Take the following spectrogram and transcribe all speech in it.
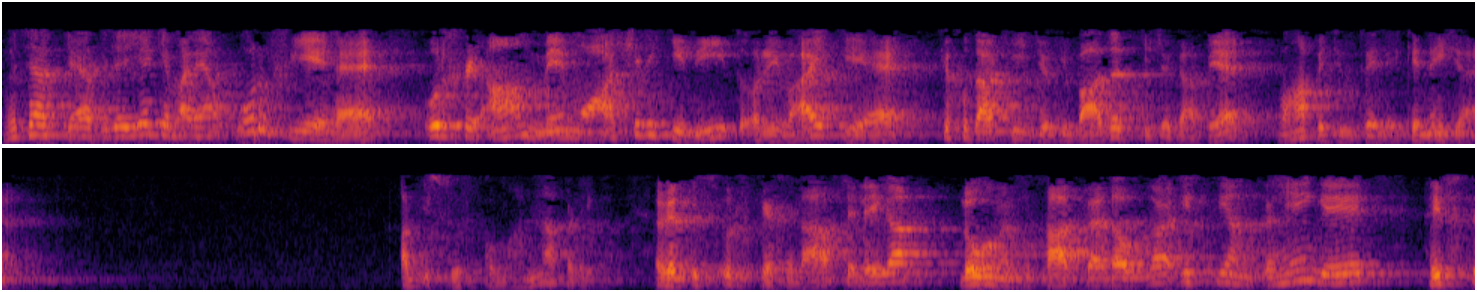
وجہ کیا؟ وجہ یہ کہ ہمارے یہاں عرف یہ ہے، عرف عام میں معاشرے کی ریت اور روایت یہ ہے کہ خدا کی جو عبادت کی جگہ پہ ہے، وہاں پہ جوتے لے کے نہیں جایا اب اس عرف کو ماننا پڑے گا۔ اگر اس عرف کے خلاف چلے گا، لوگوں میں فساد پیدا ہوگا۔ اس لیے ہم کہیں گے حفظ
